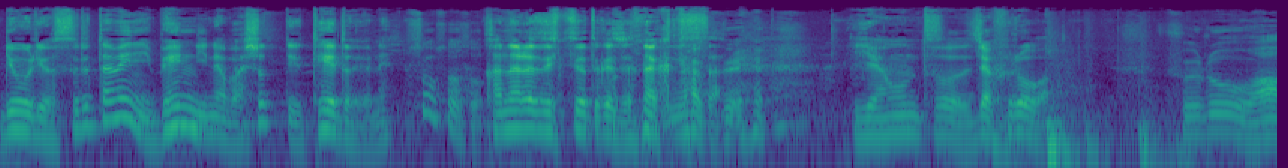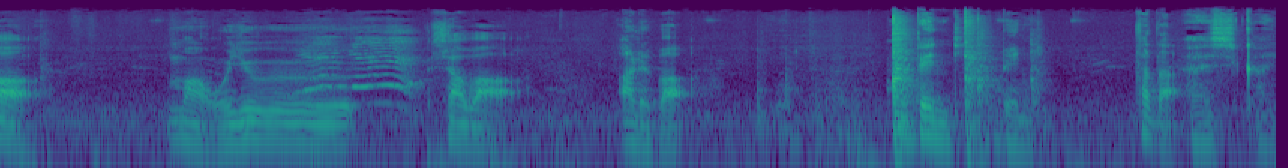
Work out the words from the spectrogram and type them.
料理をするために便利な場所っていう程度よね。そうそうそう。必ず必要とかじゃなくてさ。いやほんとそうだ。じゃあ風呂は？風呂はまあお湯シャワーあれば。便利。便利。ただ、確かに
